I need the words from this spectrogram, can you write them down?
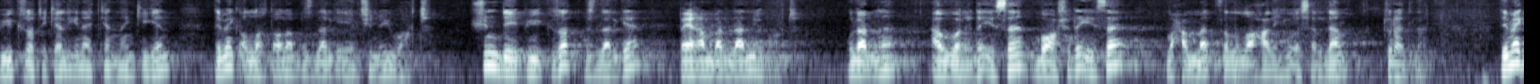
buyuk zot ekanligini aytgandan keyin demak alloh taolo bizlarga elchini yubordi. Shunday buyuk zot bizlarga payg'ambarlarni yubordi. Ularni avvalida esa boshida esa muhammad sollallohu alayhi vasallam turadilar. Demak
